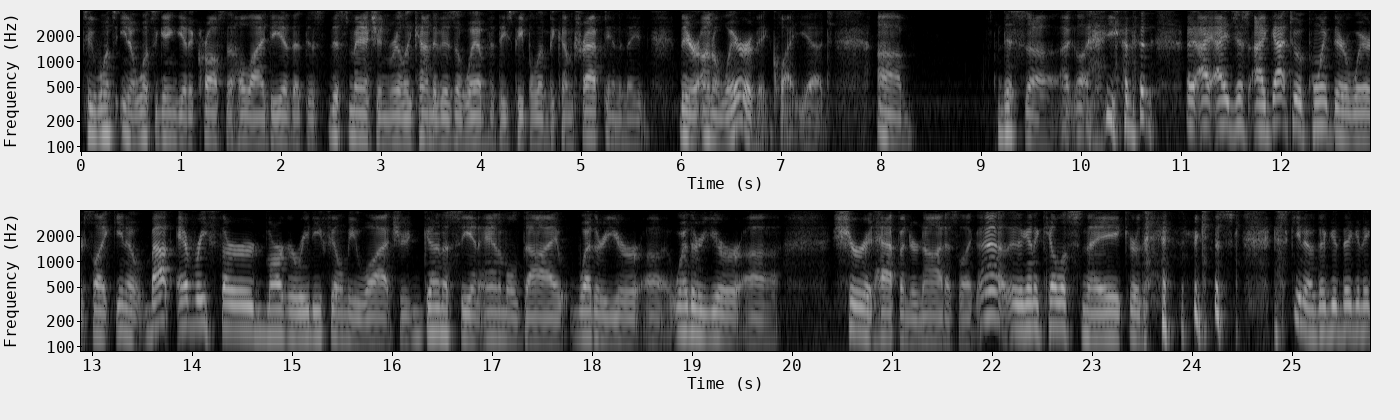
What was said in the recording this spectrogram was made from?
to once you know once again get across the whole idea that this this mansion really kind of is a web that these people have become trapped in and they they are unaware of it quite yet. Um, this uh I- yeah I, I just I got to a point there where it's like you know about every third Margheriti film you watch you're gonna see an animal die whether you're uh, whether you're uh sure it happened or not it's like eh, they're gonna kill a snake or they're just you know they're, they're gonna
